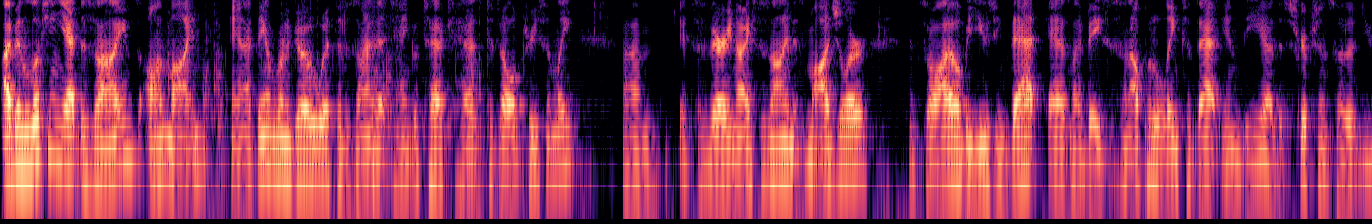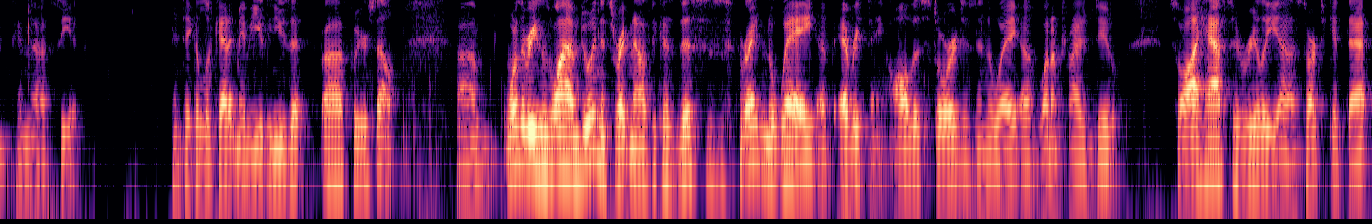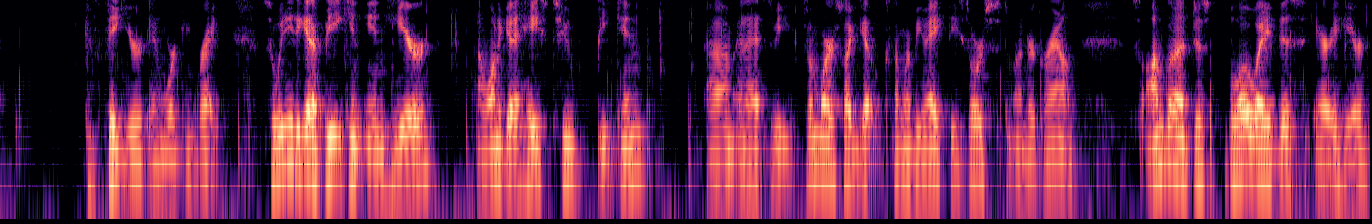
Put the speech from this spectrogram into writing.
I've been looking at designs online, and I think I'm going to go with the design that Tango Tek has developed recently. Um, it's a very nice design. It's modular. And so I'll be using that as my basis, and I'll put a link to that in the, uh, the description so that you can uh, see it and take a look at it. Maybe you can use it uh, for yourself. Um, one of the reasons why I'm doing this right now is because this is right in the way of everything. All this storage is in the way of what I'm trying to do. So I have to really uh, start to get that configured and working right. So we need to get a beacon in here. I want to get a haste 2 beacon. Um, and it has to be somewhere so I can get, because I'm going to be make the storage system underground. So I'm going to just blow away this area here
